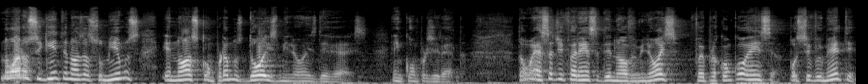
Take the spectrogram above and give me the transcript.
No ano seguinte, nós assumimos e nós compramos 2 milhões de reais em compra direta. Então, essa diferença de 9 milhões foi para a concorrência. Possivelmente,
